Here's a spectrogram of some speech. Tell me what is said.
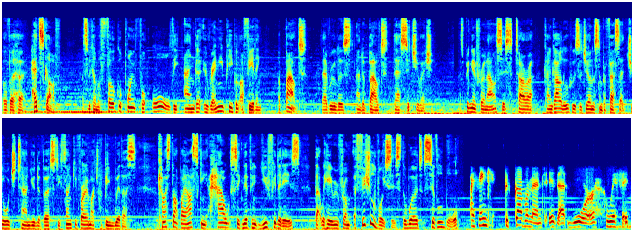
over her headscarf, that's become a focal point for all the anger Iranian people are feeling about their rulers and about their situation. Let's bring in for analysis Tara Kangarlou, who's a journalist and professor at Georgetown University. Thank you very much for being with us. Can I start by asking how significant you feel it is that we're hearing from official voices the words civil war? I think the government is at war with its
